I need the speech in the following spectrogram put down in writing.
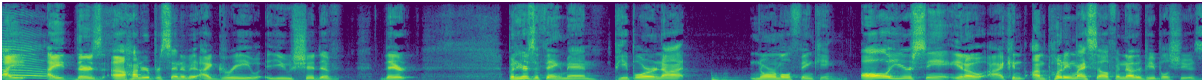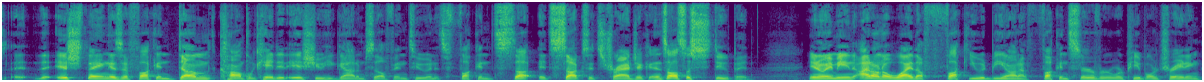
I, I. There's a hundred percent of it. I agree. You should have there. But here's the thing, man. People are not normal thinking. All you're seeing, you know, I can. I'm putting myself in other people's shoes. The ish thing is a fucking dumb, complicated issue he got himself into, and it's fucking su- It sucks. It's tragic, and it's also stupid. You know what I mean? I don't know why the fuck you would be on a fucking server where people are trading.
